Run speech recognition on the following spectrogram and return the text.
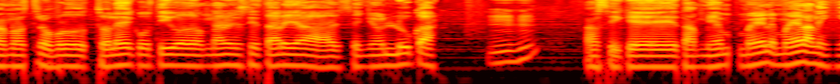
a nuestro productor ejecutivo de Onda Universitaria, el señor Lucas. Así que también Mel- Melanie,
